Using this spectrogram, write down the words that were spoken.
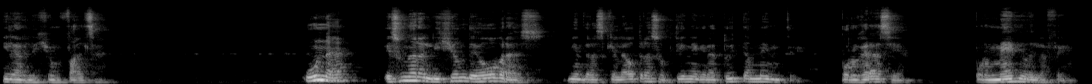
y la religión falsa. Una es una religión de obras, mientras que la otra se obtiene gratuitamente, por gracia, por medio de la fe.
